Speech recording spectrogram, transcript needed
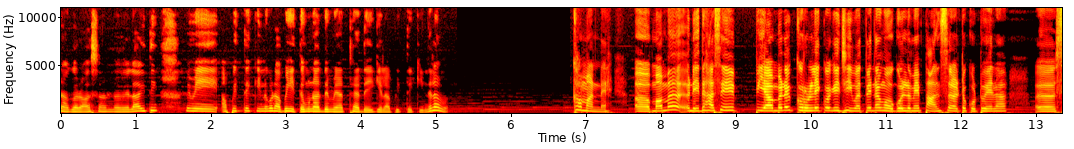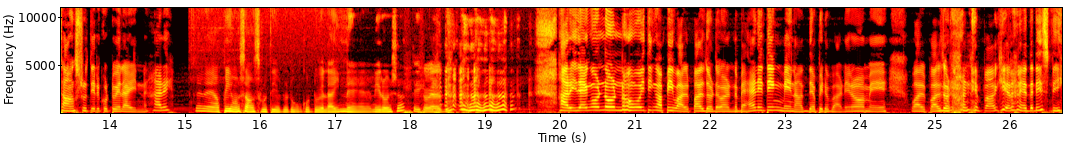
නගරාසන්න වෙලා ඉතින් මේ අපිත් එක් ඉන්නකොට අපි හිතමුණක්ද මෙත් හැදයි කියලා අපිත් එක් ඉඳලම? කමන්න. මම නිදහසේ පියම්බට කුරුල්ලෙක් වගේ ජීවත් වෙන ඔගොල්ල මේ පන්සලට කොටු වෙලා සංස්කෘතිර කොටු වෙලා ඉන්න. හරි නෑ අපිම සංස්කෘතියටටම කොටු වෙලා ඉන්න නිරෝෂ. ඒක වැරදි. හරි දැන් ඔන්න ඔන්න හෝ ඉතින් අපි වල්පල් දොඩවන්න බැහැ ඉතින් මේ නද්‍ය අපිට බනිනවා මේ වල්පල් දොඩවන්න එපා කියලා එදරිස්ටී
